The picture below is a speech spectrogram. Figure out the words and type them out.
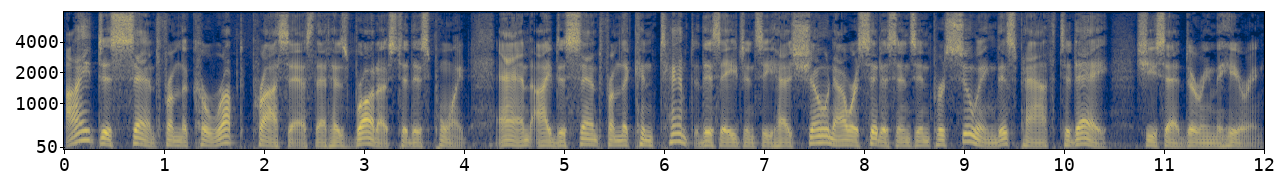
I dissent from the corrupt process that has brought us to this point, and I dissent from the contempt this agency has shown our citizens in pursuing this path today, she said during the hearing.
